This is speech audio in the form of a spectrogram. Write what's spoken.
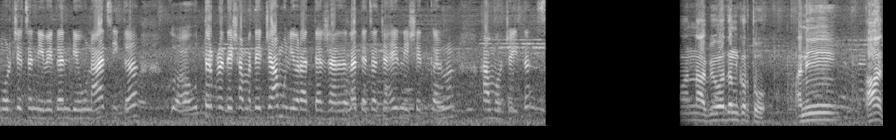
मोर्चेचं निवेदन देऊन आज इथं उत्तर प्रदेशामध्ये ज्या मुलीवर अत्याचार झाला त्याचा जाहीर निषेध करून हा मोर्चा इथं अभिवादन करतो. आणि आज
